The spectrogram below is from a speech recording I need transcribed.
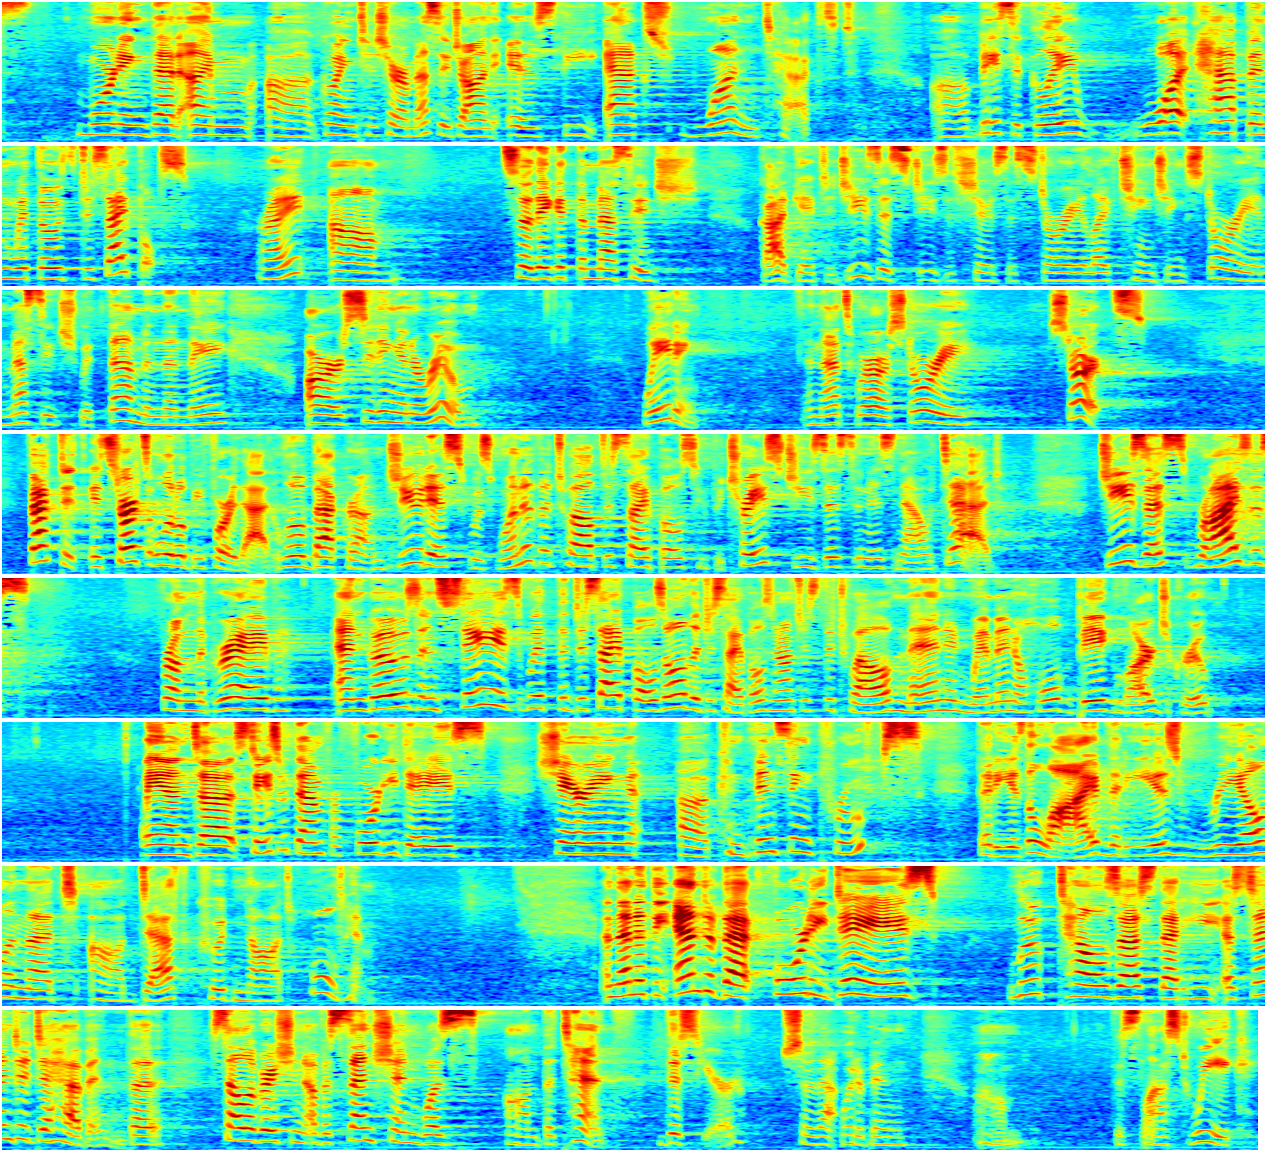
morning that I'm uh, going to share a message on is the Acts 1 text. Uh, basically, what happened with those disciples, right? Um, so they get the message God gave to Jesus. Jesus shares this story, a life changing story and message with them, and then they are sitting in a room waiting. And that's where our story starts. In fact, it, it, starts a little before that. A little background. Judas was one of the 12 disciples who betrays Jesus and is now dead. Jesus rises from the grave and goes and stays with the disciples, all the disciples, not just the 12, men and women, a whole big, large group, and uh, stays with them for 40 days, sharing uh, convincing proofs that he is alive, that he is real, and that uh, death could not hold him. And then at the end of that 40 days, Luke tells us that he ascended to heaven. The celebration of ascension was on the 10th this year, so that would have been um, this last week.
